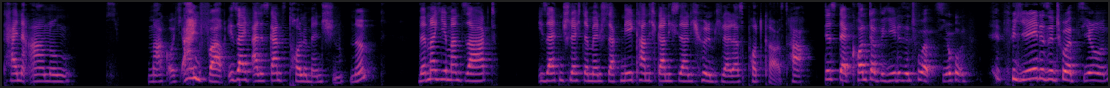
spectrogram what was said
keine Ahnung mag euch einfach. Ihr seid alles ganz tolle Menschen, ne? wenn mal jemand sagt, ihr seid ein schlechter Mensch, sagt, nee, kann ich gar nicht sein, ich höre mich leider als Podcast. Ha, das ist der Konter für jede Situation. für jede Situation.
